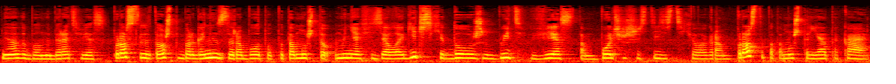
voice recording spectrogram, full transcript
мне надо было набирать вес. Просто для того, чтобы организм заработал, потому что у меня физиологически должен быть вес там больше 60 килограмм, просто потому что я такая.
